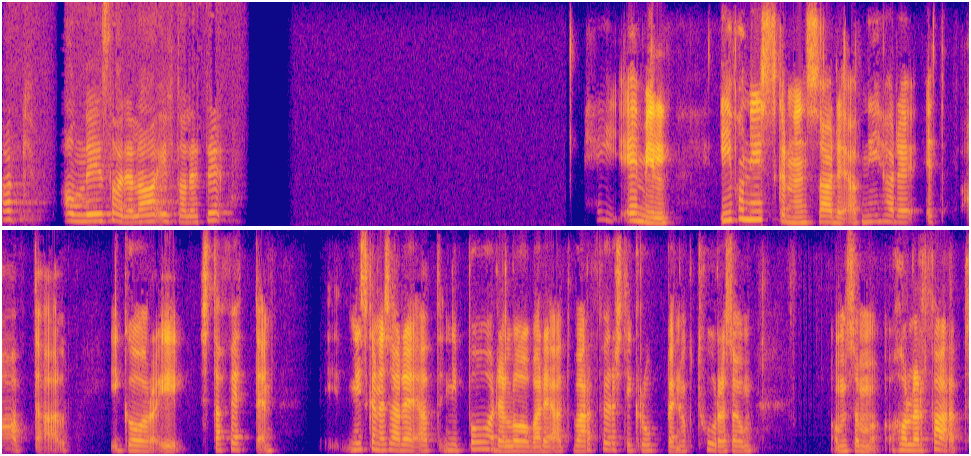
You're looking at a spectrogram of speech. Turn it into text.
Takk. Anni Sarela Iltaletti. Hei, Emil. Ivo Niskanen sa det att ni hade ett avtal igår i stafetten. Niskanen sa det att ni båda lovade att vara först i gruppen och turas om, om som håller fart.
